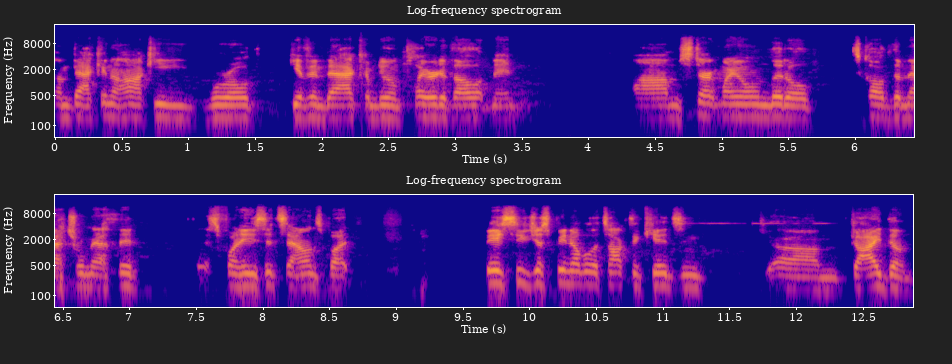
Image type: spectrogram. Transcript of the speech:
I'm back in the hockey world, giving back. I'm doing player development. Um, start my own little. It's called the Metro Method. As funny as it sounds, but basically just being able to talk to kids and um, guide them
